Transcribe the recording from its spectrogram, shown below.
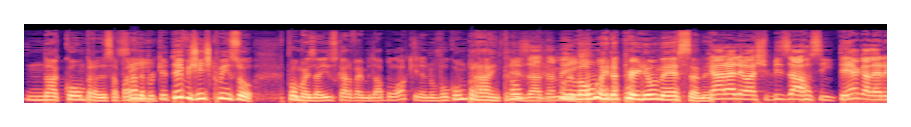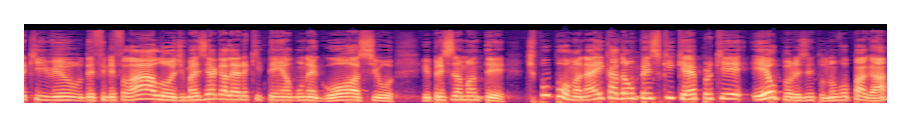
na compra dessa parada, Sim. porque teve gente que pensou, pô, mas aí os caras vão me dar bloco, né? Não vou comprar. Então, Exatamente. o Elon ainda perdeu nessa, né? Caralho, eu acho bizarro, assim. Tem a galera que veio defender e falar, ah, Lodi, mas e a galera que tem algum negócio e precisa manter? Tipo, pô, mano, aí cada um pensa o que quer, porque eu, por exemplo, não vou pagar,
